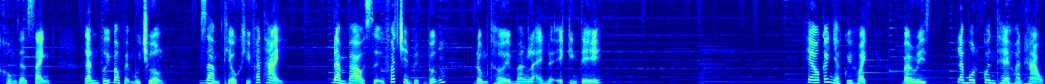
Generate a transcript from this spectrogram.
không gian xanh gắn với bảo vệ môi trường, giảm thiểu khí phát thải, đảm bảo sự phát triển bền vững, đồng thời mang lại lợi ích kinh tế theo các nhà quy hoạch, Paris là một quần thể hoàn hảo,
